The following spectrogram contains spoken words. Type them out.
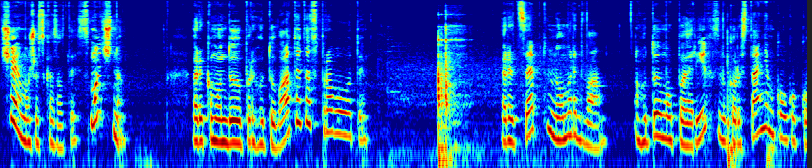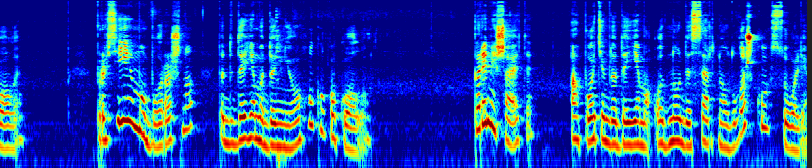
що я можу сказати? Смачно! Рекомендую приготувати та спробувати. Рецепт номер 2 Готуємо пиріг з використанням Кока-Коли. Просіюємо борошно та додаємо до нього Кока-Колу. Перемішайте, а потім додаємо одну десертну ложку солі.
